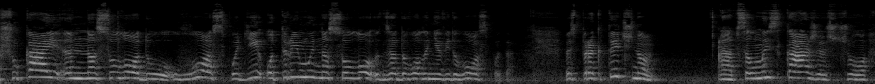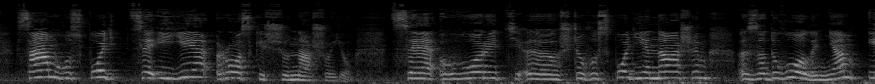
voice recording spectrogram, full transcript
шукай насолоду в Господі, отримуй насоло... задоволення від Господа. Тобто, практично. А, Псалмист каже, що сам Господь це і є розкішшю нашою. Це говорить, е, що Господь є нашим задоволенням. І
